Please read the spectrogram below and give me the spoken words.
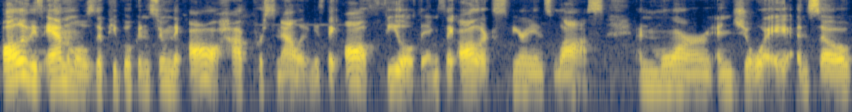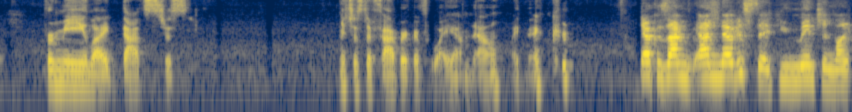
all of these animals that people consume they all have personalities. They all feel things. They all experience loss and mourn and joy. And so for me like that's just it's just a fabric of who i am now i think Yeah, because I'm I noticed that you mentioned like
